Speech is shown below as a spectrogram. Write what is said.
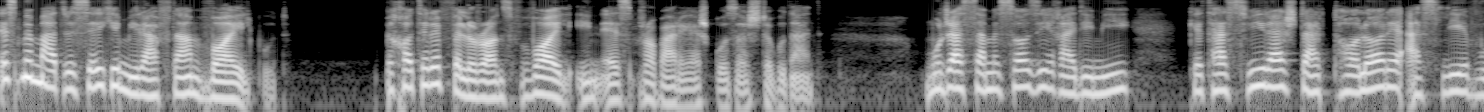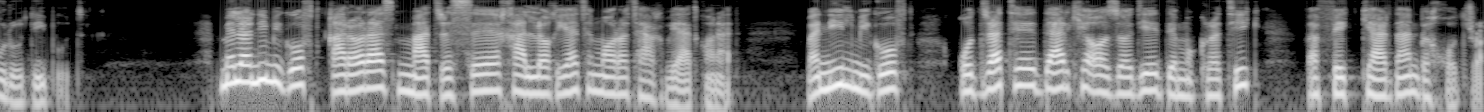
اسم مدرسه‌ای که می‌رفتم وایل بود. به خاطر فلورانس وایل این اسم را برایش گذاشته بودند. مجسمه سازی قدیمی که تصویرش در تالار اصلی ورودی بود. ملانی می گفت قرار است مدرسه خلاقیت ما را تقویت کند و نیل می گفت قدرت درک آزادی دموکراتیک و فکر کردن به خود را.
